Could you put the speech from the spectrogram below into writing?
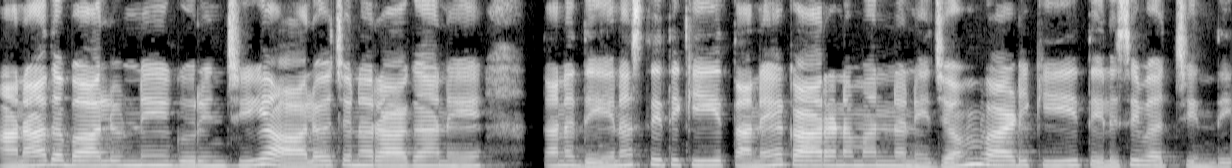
అనాథ బాలుణ్ణి గురించి ఆలోచన రాగానే తన దీనస్థితికి తనే కారణమన్న నిజం వాడికి తెలిసి వచ్చింది.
